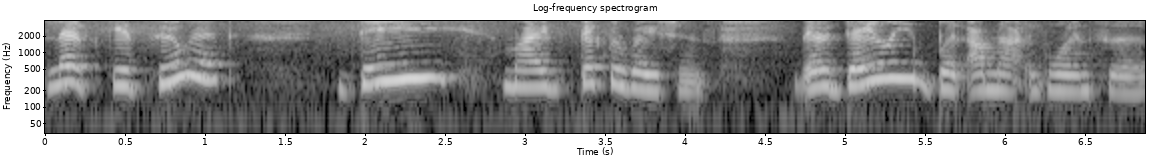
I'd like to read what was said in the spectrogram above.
let's get to it. Day, my declarations. They're daily, but I'm not going to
